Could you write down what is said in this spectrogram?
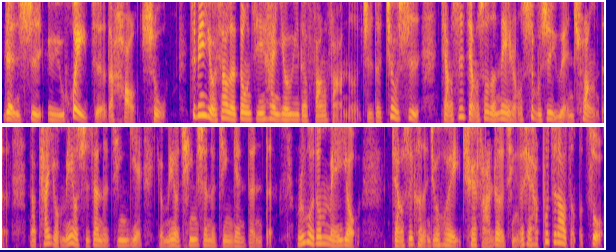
认识与会者的好处。这边有效的动机和优异的方法呢，指的就是讲师讲授的内容是不是原创的，那他有没有实战的经验，有没有亲身的经验等等。如果都没有，讲师可能就会缺乏热情，而且他不知道怎么做。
